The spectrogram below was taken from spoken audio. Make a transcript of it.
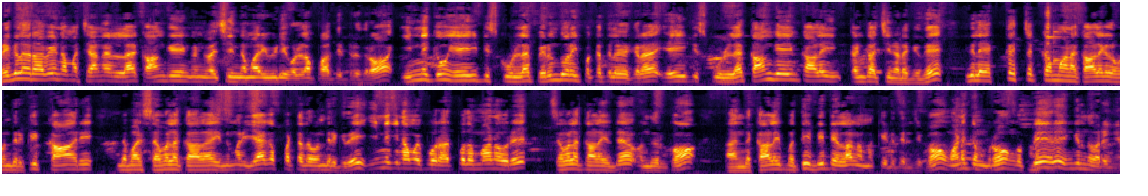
ரெகுலராகவே நம்ம சேனலில் காங்கேயம் கண்காட்சி இந்த மாதிரி வீடியோகள்லாம் பார்த்துட்டு இருக்கிறோம். இன்றைக்கும் ஏஐடி ஸ்கூலில் பெருந்துறை பக்கத்தில் இருக்கிற ஏஐடி ஸ்கூலில் காங்கேயம் காளை கண்காட்சி நடக்குது. இதில் எக்கச்சக்கமான காளைகள் வந்திருக்கு. காரு இந்த மாதிரி செவலக்காளை இந்த மாதிரி ஏகப்பட்டதை வந்திருக்குது. இன்னைக்கு நம்ம இப்போ ஒரு அற்புதமான ஒரு செவலக்காலையிட்ட வந்திருக்கோம். அந்த காளை பத்தி டீட்டெயிலாம் நம்ம கேட்டு தெரிஞ்சுக்கோம் வணக்கம் ப்ரோ உங்க பேரு எங்கிருந்து வரீங்க?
